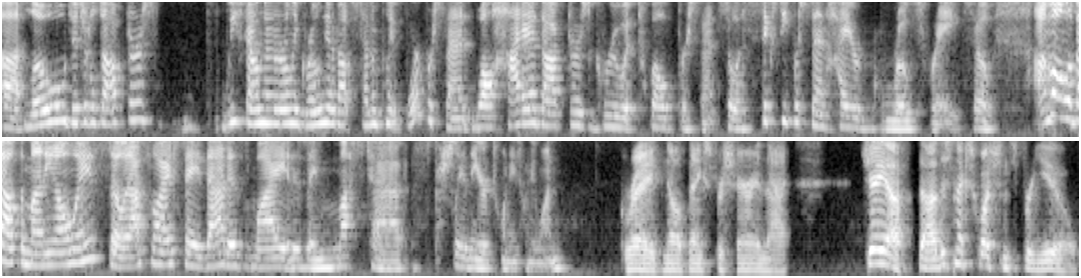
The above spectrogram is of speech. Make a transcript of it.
uh, low digital adopters, we found they're only growing at about 7.4%, while high adopters grew at 12%. So a 60% higher growth rate. So I'm all about the money always. So that's why I say that is why it is a must have, especially in the year 2021. Great. No, thanks for sharing that. JF, uh, this next question's for you.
